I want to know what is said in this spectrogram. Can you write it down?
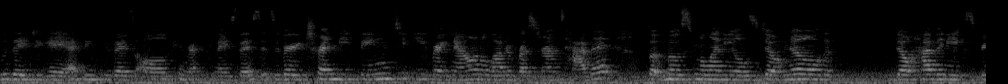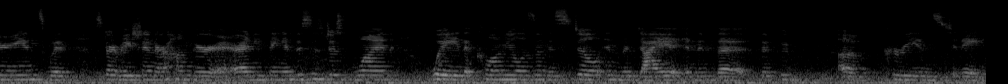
budae jjigae, I think you guys all can recognize this. It's a very trendy thing to eat right now and a lot of restaurants have it, but most millennials don't know that don't have any experience with starvation or hunger or anything. And this is just one way that colonialism is still in the diet and in the, the food of Koreans today.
